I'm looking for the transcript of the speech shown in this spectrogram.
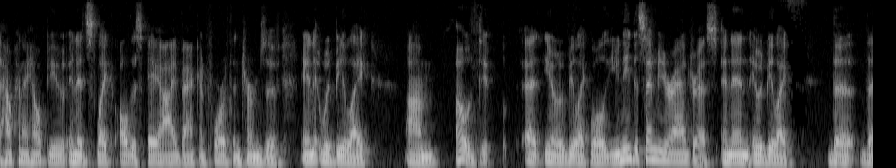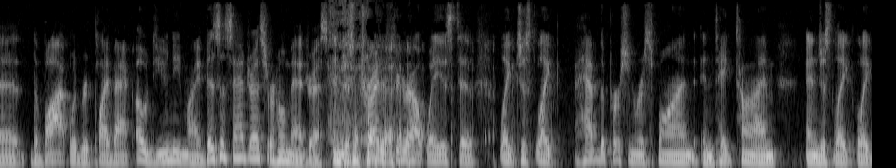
how can I help you? And it's like all this AI back and forth in terms of, and it would be like, um, oh, do, uh, you know, it would be like, well, you need to send me your address, and then it would be like, the the the bot would reply back, "Oh, do you need my business address or home address?" and just try to figure out ways to like just like have the person respond and take time and just like like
